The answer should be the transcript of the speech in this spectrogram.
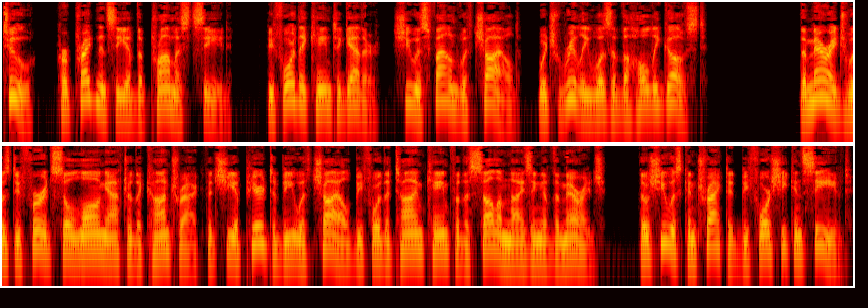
2. Her pregnancy of the promised seed, before they came together, she was found with child, which really was of the Holy Ghost. The marriage was deferred so long after the contract that she appeared to be with child before the time came for the solemnizing of the marriage, though she was contracted before she conceived.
